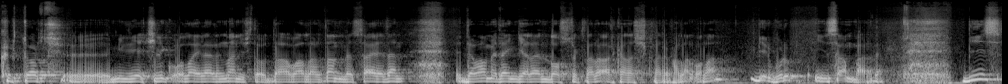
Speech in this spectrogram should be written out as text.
44 e, milliyetçilik olaylarından işte o davalardan vesaireden devam eden gelen dostlukları, arkadaşlıkları falan olan bir grup insan vardı. Biz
